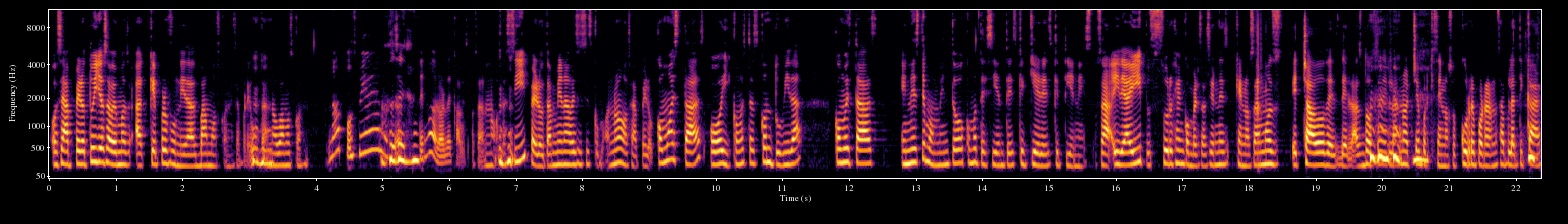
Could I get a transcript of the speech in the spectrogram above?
O sea, pero tú y yo sabemos a qué profundidad vamos con esa pregunta. No vamos con, no, pues bien, o sea, tengo dolor de cabeza. O sea, no, o sea, sí, pero también a veces es como, no, o sea, pero ¿cómo estás hoy? ¿Cómo estás con tu vida? ¿Cómo estás en este momento, cómo te sientes, qué quieres, qué tienes. O sea, y de ahí pues surgen conversaciones que nos hemos echado desde las 12 de la noche porque se nos ocurre ponernos a platicar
